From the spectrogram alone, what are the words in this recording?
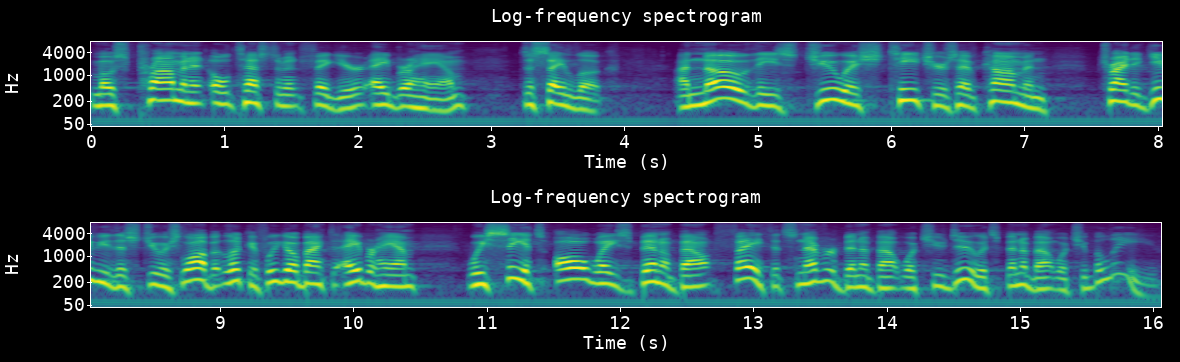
most prominent Old Testament figure, Abraham, to say, Look, I know these Jewish teachers have come and tried to give you this Jewish law. But look, if we go back to Abraham, we see it's always been about faith. It's never been about what you do, it's been about what you believe.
